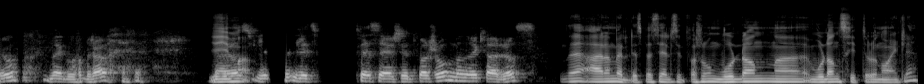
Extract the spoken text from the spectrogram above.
Jo, det går bra. Det er en litt, litt spesiell situasjon, men vi klarer oss. Det er en veldig spesiell situasjon. Hvordan, eh, hvordan sitter du nå, egentlig?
